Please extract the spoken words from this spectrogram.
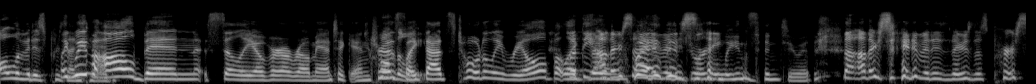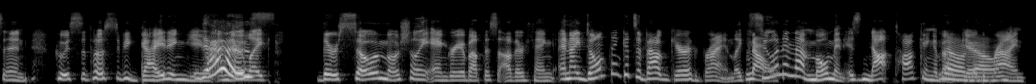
all of it is presented. like we've all been silly over a romantic interest Totally. like that's totally real but like the other side of it is, jordan like- leans into it the other side of it is there's this person who is supposed to be guiding you. And they're Yes. like, they're so emotionally angry about this other thing. And I don't think it's about Gareth Bryne. Like No. Siuan in that moment is not talking about No, Gareth no. Bryan.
